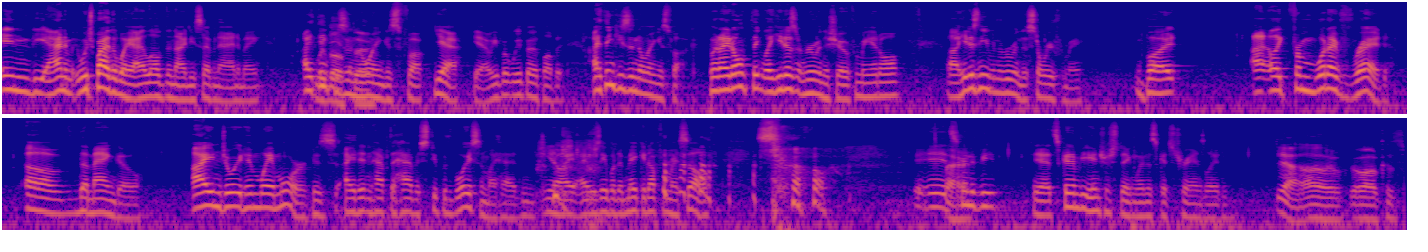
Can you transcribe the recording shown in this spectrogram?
in the anime, which by the way, I love the '97 anime. I think he's both do. annoying as fuck. Yeah, yeah, we we both love it. I think he's annoying as fuck, but I don't think like he doesn't ruin the show for me at all. Uh, he doesn't even ruin the story for me. But I like from what I've read of the manga, I enjoyed him way more because I didn't have to have a stupid voice in my head. And, you know, I, I was able to make it up for myself. So it's going to be yeah, it's going to be interesting when this gets translated. yeah, uh, well, because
